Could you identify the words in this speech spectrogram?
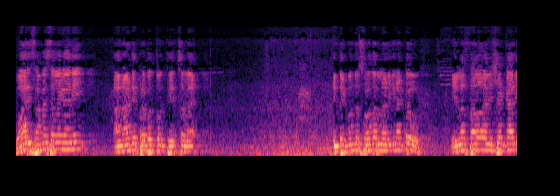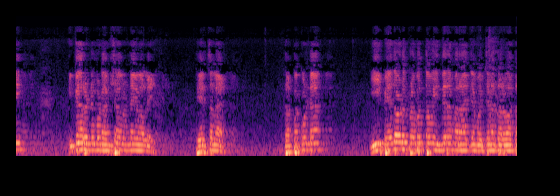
వారి సమస్యలను కానీ ఆనాటి ప్రభుత్వం తీర్చలే. ఇంతకుముందు సోదరులు అడిగినట్టు ఇళ్ళ స్థలాల విషయం కానీ ఇంకా రెండు మూడు అంశాలు ఉన్నాయి వాళ్ళే. తీర్చలే. తప్పకుండా ఈ పేదోడు ప్రభుత్వం ఇందిరమ్మ రాజ్యం వచ్చిన తర్వాత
